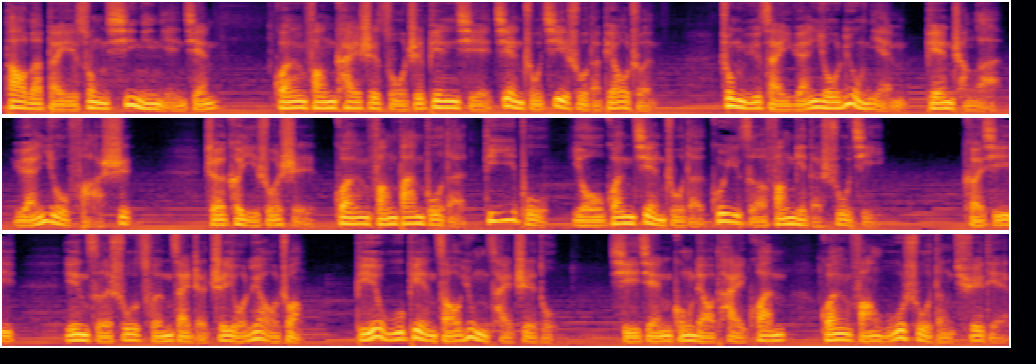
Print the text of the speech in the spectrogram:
到了北宋熙宁年间。官方开始组织编写建筑技术的标准，终于在元佑六年编成了《元佑法式》，这可以说是官方颁布的第一部有关建筑的规则方面的书籍。可惜，因此书存在着只有料状，别无变造用材制度，期间工料太宽，官房无数等缺点，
